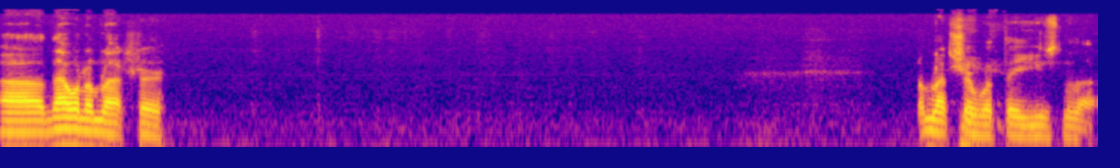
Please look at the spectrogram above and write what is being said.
Uh, that one I'm not sure. Not sure what they used in that.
